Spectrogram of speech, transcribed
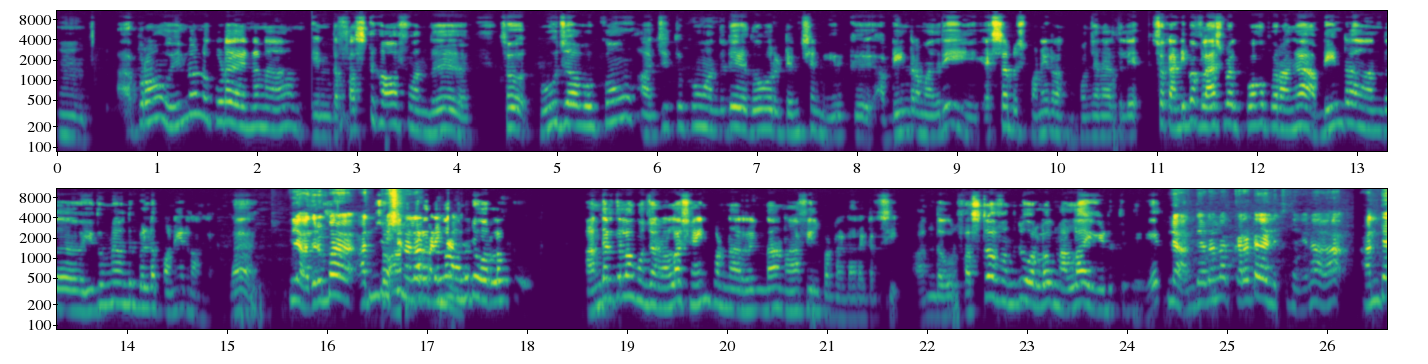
ம். அப்புறம் இன்னொன்னு கூட என்னன்னா இந்த ஃபர்ஸ்ட் ஹாஃப் வந்து சோ பூஜாவுக்கும் அஜித்துக்கும் வந்துட்டு ஏதோ ஒரு டென்ஷன் இருக்கு அப்படின்ற மாதிரி எஸ்டாப்ளிஷ் பண்ணிடுறாங்க கொஞ்ச நேரத்திலேயே சோ கண்டிப்பா பிளாஷ்பேக் போக போறாங்க அப்படின்ற அந்த இதுவுமே வந்து பில்டப் பண்ணிடுறாங்க. இல்ல அது ரொம்ப நல்லா பண்ணிருந்தாங்க வந்துட்டு ஓரளவுக்கு அந்த இடத்துல கொஞ்சம் நல்லா ஷைன் பண்ணாருன்னு தான் நான் ஃபீல் பண்றேன் டேரக்டர் சி. அந்த ஒரு ஃபர்ஸ்ட் ஹாஃப் வந்துட்டு ஓரளவுக்கு நல்லா எடுத்துட்டு இல்ல அந்த இடம்லாம் கரெக்டா எடுத்துதாங்க ஏன்னா அந்த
